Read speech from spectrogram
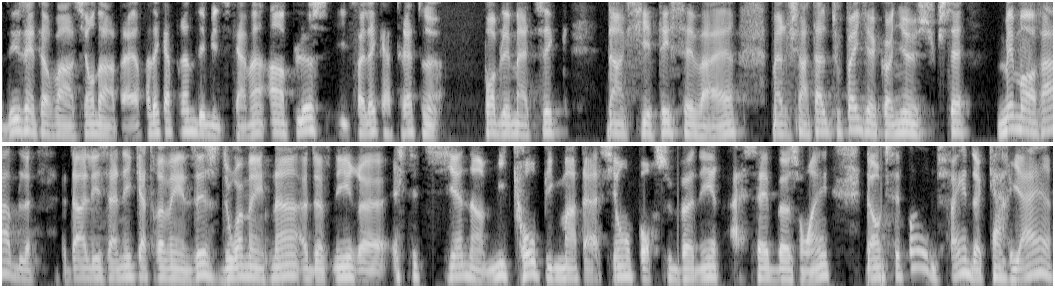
des interventions dentaires. Fallait qu'elle prenne des médicaments en plus, il fallait qu'elle traite une problématique d'anxiété sévère. Marie-Chantal Toupin, qui a connu un succès mémorable dans les années 90, doit maintenant devenir euh, esthéticienne en micropigmentation pour subvenir à ses besoins. Donc, c'est pas une fin de carrière,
